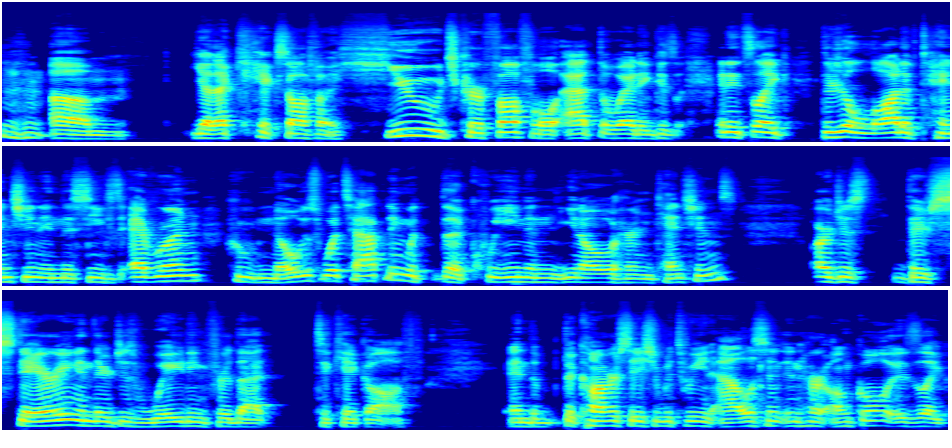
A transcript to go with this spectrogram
Mhm. um yeah that kicks off a huge kerfuffle at the wedding because and it's like there's a lot of tension in this scene because everyone who knows what's happening with the queen and you know her intentions are just they're staring and they're just waiting for that to kick off. And the the conversation between Alicent and her uncle is like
